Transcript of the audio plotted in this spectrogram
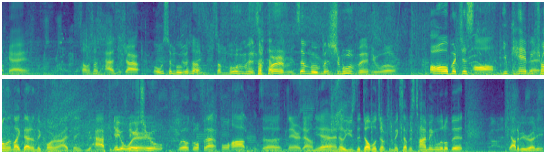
Okay. Summit Sun has the gyro. Oh, some movement. some, some movement, some verb. Some movement. Sh- movement, if you will. Oh, but just Oh, you can't be trolling like that in the corner. I think you have to be Yeah, aware. Pikachu will go for that full hop into Nair down. Yeah, and he'll use the double jump to mix up his timing a little bit. Got to be ready.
